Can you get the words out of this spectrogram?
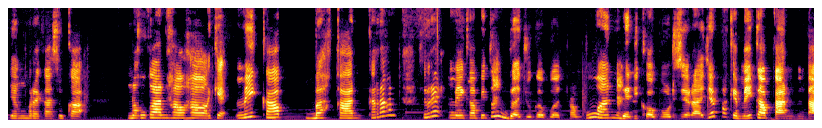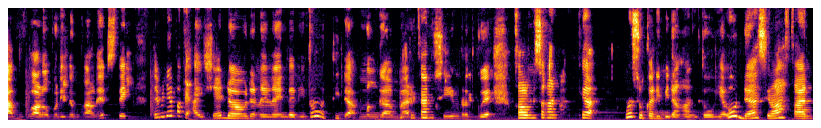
yang mereka suka melakukan hal-hal kayak makeup bahkan karena kan sebenarnya makeup itu enggak juga buat perempuan. Deddy Corbuzier aja pakai makeup kan. Entah walaupun itu bukan lipstick tapi dia pakai eyeshadow dan lain-lain. Dan itu tidak menggambarkan sih menurut gue. Kalau misalkan kayak gue suka di bidang hal itu ya udah silahkan.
